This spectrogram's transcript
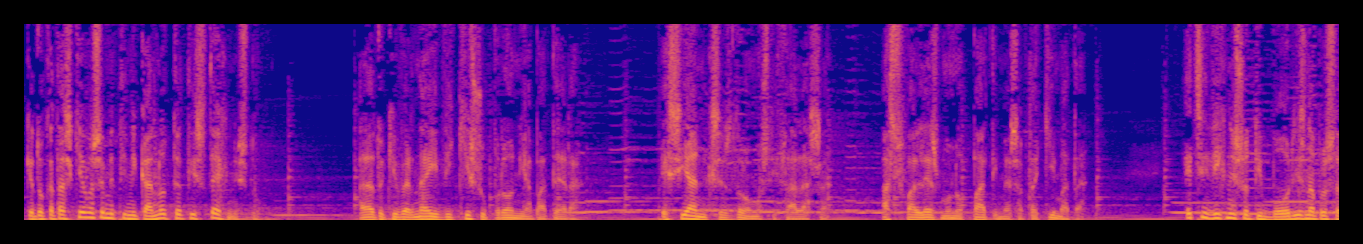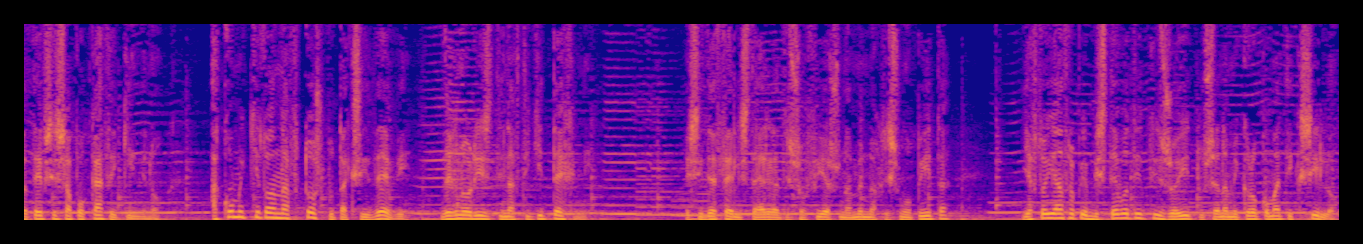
και το κατασκεύασε με την ικανότητα της τέχνης του. Αλλά το κυβερνάει η δική σου πρόνοια, πατέρα. Εσύ άνοιξες δρόμο στη θάλασσα, ασφαλές μονοπάτι μέσα από τα κύματα. Έτσι δείχνεις ότι μπορείς να προστατεύσεις από κάθε κίνδυνο, Ακόμη και το αν αυτός που ταξιδεύει δεν γνωρίζει την ναυτική τέχνη. Εσύ δεν θέλεις τα έργα της σοφίας σου να μένουν αχρησιμοποιητά, γι' αυτό οι άνθρωποι εμπιστεύονται τη ζωή τους σε ένα μικρό κομμάτι ξύλο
